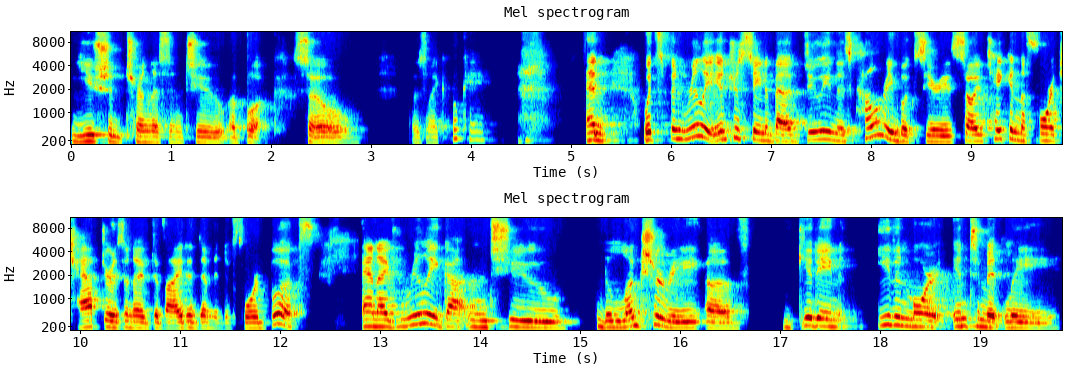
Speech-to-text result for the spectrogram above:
you should turn this into a book. So I was like, okay. And what's been really interesting about doing this coloring book series, so I've taken the four chapters and I've divided them into four books. And I've really gotten to the luxury of getting even more intimately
